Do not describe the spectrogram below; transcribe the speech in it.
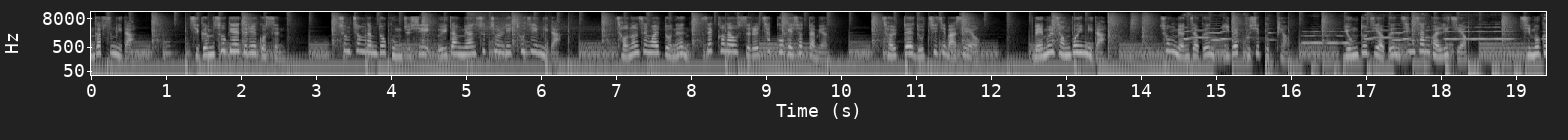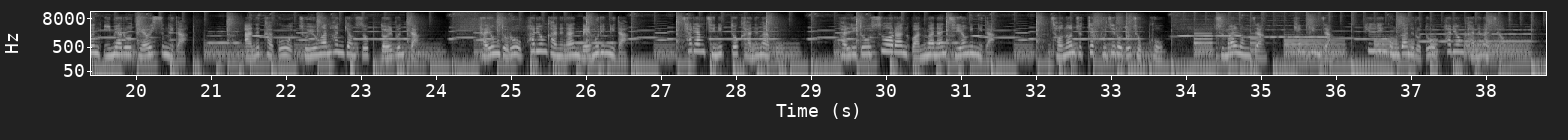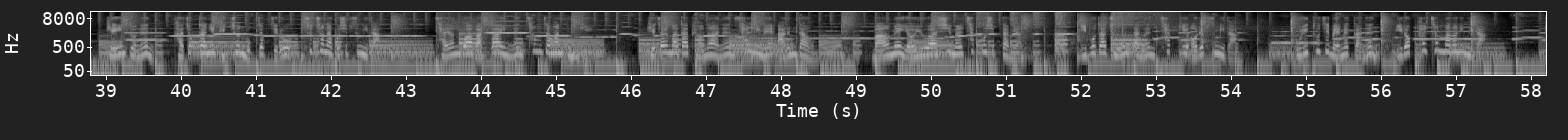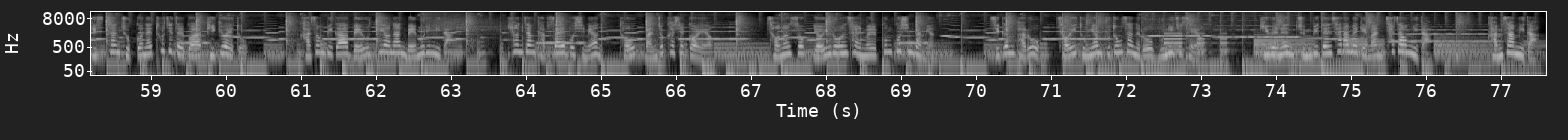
반갑습니다. 지금 소개해드릴 곳은 충청남도 공주시 의당면 수촌리 토지입니다. 전원생활 또는 세컨하우스를 찾고 계셨다면 절대 놓치지 마세요. 매물 정보입니다. 총 면적은 299평. 용도 지역은 생산관리 지역. 지목은 임야로 되어 있습니다. 아늑하고 조용한 환경 속 넓은 땅. 다용도로 활용 가능한 매물입니다. 차량 진입도 가능하고 관리도 수월한 완만한 지형입니다. 전원주택 부지로도 좋고 주말 농장, 캠핑장, 힐링 공간으로도 활용 가능하죠. 개인 또는 가족 단위 귀촌 목적지로 추천하고 싶습니다. 자연과 맞닿아 있는 청정한 공기, 계절마다 변화하는 살림의 아름다움, 마음의 여유와 쉼을 찾고 싶다면 이보다 좋은 땅은 찾기 어렵습니다. 우리 토지 매매가는 1억 8천만 원입니다. 비슷한 조건의 토지들과 비교해도 가성비가 매우 뛰어난 매물입니다. 현장 답사해 보시면 더욱 만족하실 거예요. 전원 속 여유로운 삶을 꿈꾸신다면 지금 바로 저희 동현 부동산으로 문의 주세요. 기회는 준비된 사람에게만 찾아옵니다. 감사합니다.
